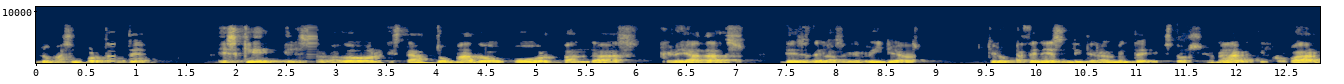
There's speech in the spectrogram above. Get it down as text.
lo más importante es que El Salvador está tomado por bandas creadas desde las guerrillas que lo que hacen es literalmente extorsionar y robar,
